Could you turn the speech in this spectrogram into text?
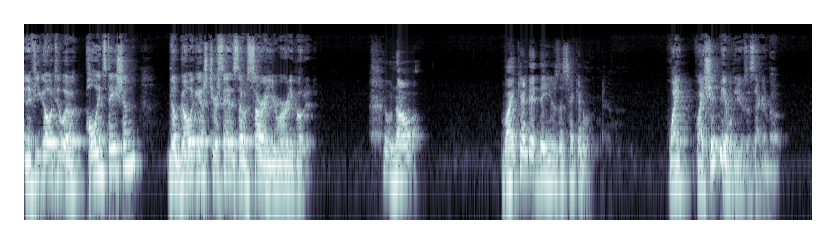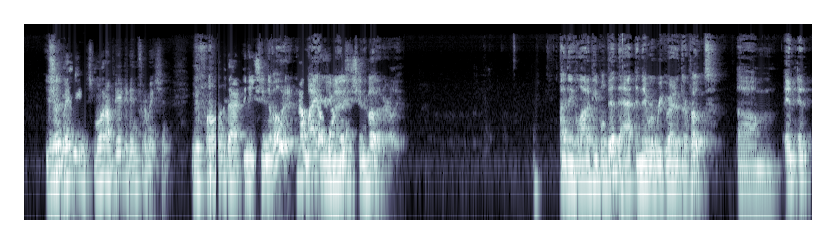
And if you go to a polling station, they'll go against your saying, so sorry, you already voted. Now, why can't they, they use the second one? Why why should be able to use the second vote? You Because should maybe it's more updated information. You found that you shouldn't have voted. No, My argument is you shouldn't have voted early. I think a lot of people did that and they were regretted their votes. Um, in, in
